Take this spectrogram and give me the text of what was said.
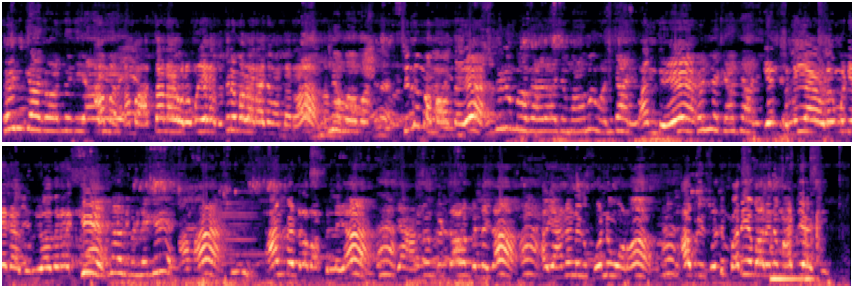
பெண்காக வந்தது சின்ன மாமா. சின்ன வந்தாரு. குதிரை மகாராஜ மாமா வந்தாரு. வந்து பெண்ணை கேட்டாரு. என் பிள்ளையா விட முடியாத துரியோதனருக்கு என்ன பிள்ளைக்கு? ஆமா. நான் பெற்றதான் பிள்ளையா? என் அண்ணன் பெற்றாலும் பிள்ளைதான்? அது அண்ணனுக்கு பொண்ணு வேணும் அப்படின்னு சொல்லிட்டு பரியபாளையம் மாற்றியாச்சு. ஆமா,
